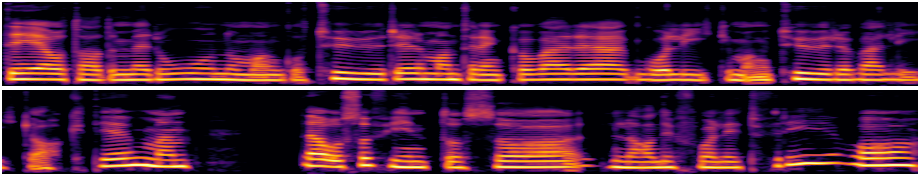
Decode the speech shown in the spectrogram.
det å ta det med ro når man går turer, man trenger ikke å være, gå like mange turer, være like aktiv, men det er også fint å la de få litt fri, og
